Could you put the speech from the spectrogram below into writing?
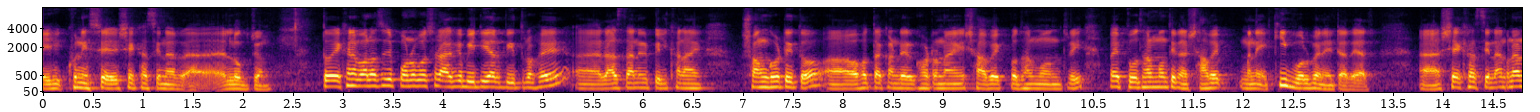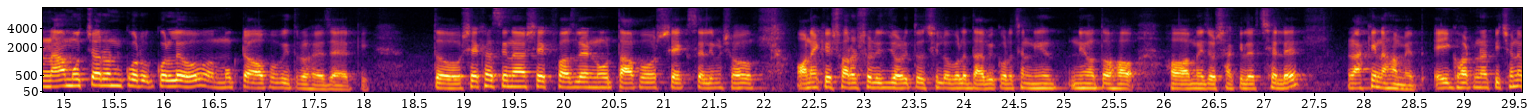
এই খুনি শেখ হাসিনার লোকজন। তো এখানে বলা হচ্ছে যে পনেরো বছর আগে বিডিআর বিদ্রোহে রাজধানীর পিলখানায় সংঘটিত হত্যাকাণ্ডের ঘটনায় সাবেক প্রধানমন্ত্রী বা প্রধানমন্ত্রী না, সাবেক মানে কি বলবেন এটারে আর? শেখ হাসিনা, ওনার নাম উচ্চারণ কর- করলেও মুখটা অপবিত্র হয়ে যায় আর কি। তো শেখ হাসিনা, শেখ ফজলের নূর, তাপস, শেখ সেলিম সহ অনেকে সরাসরি জড়িত ছিল বলে দাবি করেছেন নিহ- নিহত হওয়া মেজর শাকিলের ছেলে। রাকিন আহমেদ, এই ঘটনার পিছনে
